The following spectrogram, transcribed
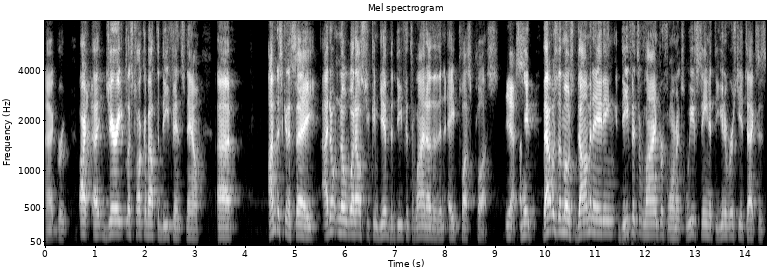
uh, group. All right, uh, Gerry, let's talk about the defense now. Uh, I'm just going to say I don't know what else you can give the defensive line other than A plus plus. Yes, I mean that was the most dominating defensive line performance we've seen at the University of Texas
